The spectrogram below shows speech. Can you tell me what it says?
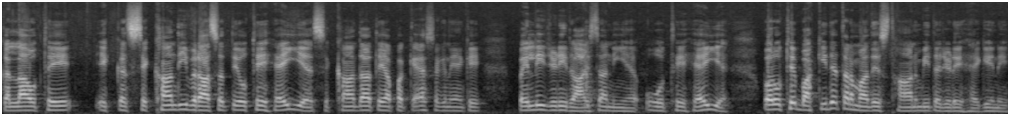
ਕੱਲਾ ਉੱਥੇ ਇੱਕ ਸਿੱਖਾਂ ਦੀ ਵਿਰਾਸਤ ਤੇ ਉੱਥੇ ਹੈ ਹੀ ਹੈ। ਸਿੱਖਾਂ ਦਾ ਤੇ ਆਪਾਂ ਕਹਿ ਸਕਦੇ ਹਾਂ ਕਿ ਪਹਿਲੀ ਜਿਹੜੀ ਰਾਜਧਾਨੀ ਹੈ, ਉਹ ਉੱਥੇ ਹੈ ਹੀ ਹੈ। ਪਰ ਉੱਥੇ ਬਾਕੀ ਦੇ ਧਰਮਾਂ ਦੇ ਸਥਾਨ ਵੀ ਤਾਂ ਜਿਹੜੇ ਹੈਗੇ ਨੇ,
